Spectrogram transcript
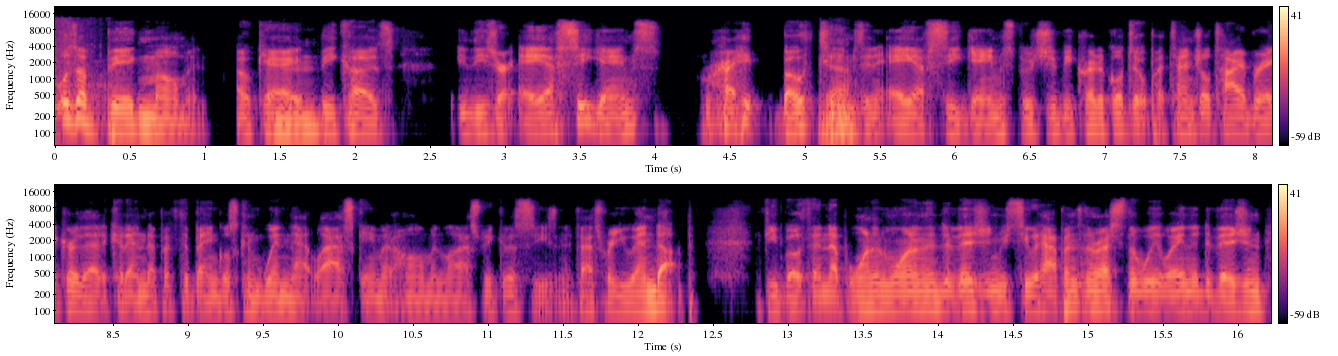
That was a big moment, okay? Mm-hmm. Because these are AFC games, right? Both teams yeah. in AFC games, which should be critical to a potential tiebreaker that it could end up if the Bengals can win that last game at home in the last week of the season. If that's where you end up, if you both end up one and one in the division, we see what happens in the rest of the way in the division.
